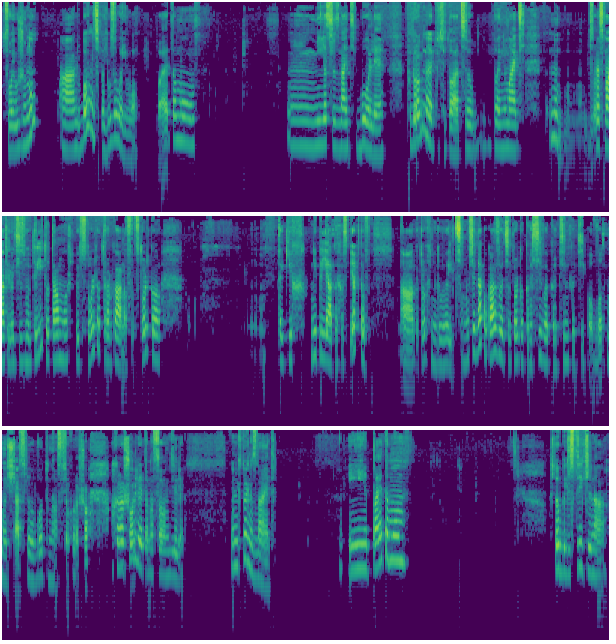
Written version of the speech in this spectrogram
свою жену, а любовница поюзала его. Поэтому, если знать более подробно эту ситуацию, понимать, ну, рассматривать изнутри, то там может быть столько тарганов, столько таких неприятных аспектов, о которых не говорится. Но всегда показывается только красивая картинка, типа, вот мы счастливы, вот у нас все хорошо. А хорошо ли это на самом деле? Ну, никто не знает. И поэтому, чтобы действительно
